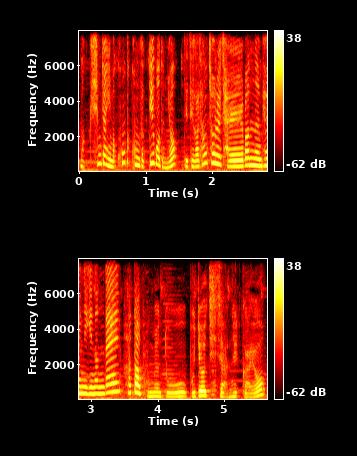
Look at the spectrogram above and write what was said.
막 심장이 막 콩닥콩닥 뛰거든요. 근데 제가 상처를 잘 받는 편이긴 한데 하다 보면 또 무뎌지지 않을까요?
